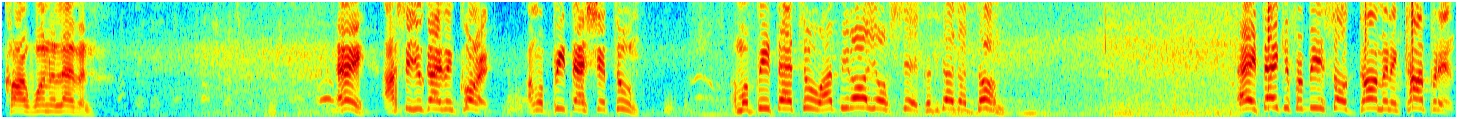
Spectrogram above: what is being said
car 111. Hey, I'll see you guys in court. I'm gonna beat that shit too. I'm gonna beat that too. I beat all your shit because you guys are dumb. Hey, thank you for being so dumb and incompetent.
